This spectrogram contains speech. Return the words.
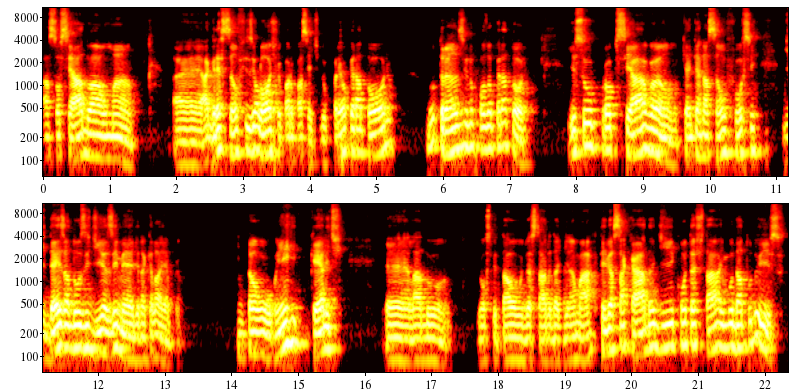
associado a uma é, agressão fisiológica para o paciente no pré-operatório, no trans e no pós-operatório. Isso propiciava que a internação fosse de 10 a 12 dias em média naquela época. Então, o Henry Kellet, é, lá do, do Hospital Universitário da Dinamarca, teve a sacada de contestar e mudar tudo isso.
